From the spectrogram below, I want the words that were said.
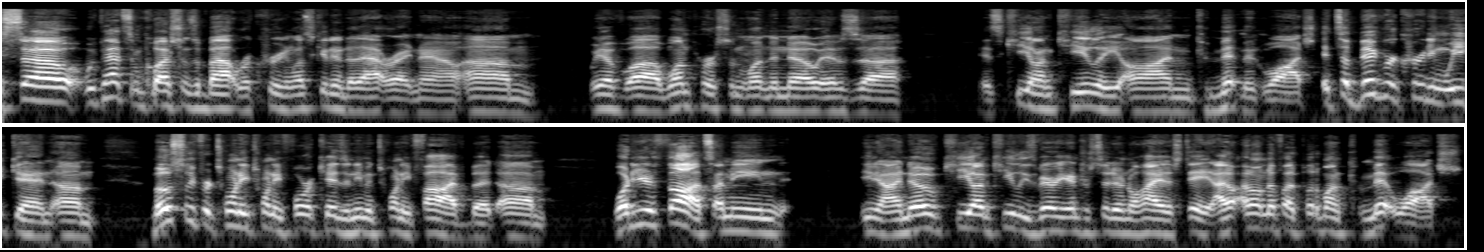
so we've had some questions about recruiting. Let's get into that right now. Um, we have uh, one person wanting to know is uh, is Keon Keeley on commitment watch? It's a big recruiting weekend, um, mostly for 2024 kids and even 25. But um, what are your thoughts? I mean, you know, I know Keon Keeley's very interested in Ohio State. I, I don't know if I'd put him on commit watch.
